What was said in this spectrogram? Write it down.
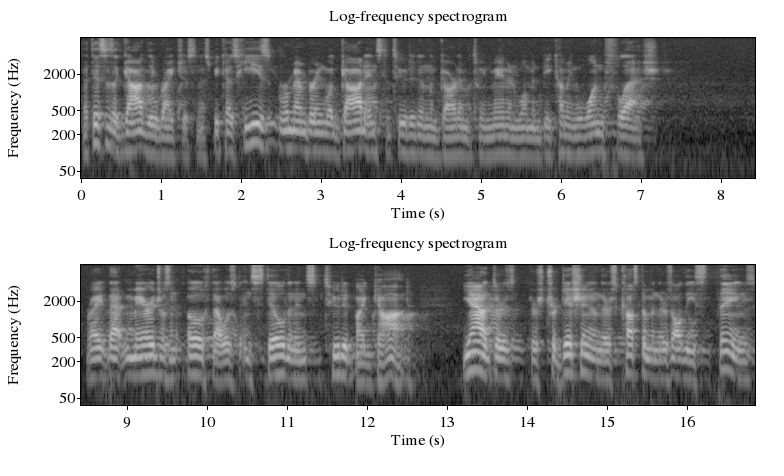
that this is a godly righteousness because he's remembering what God instituted in the garden between man and woman, becoming one flesh right? That marriage was an oath that was instilled and instituted by God. Yeah, there's there's tradition and there's custom and there's all these things,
